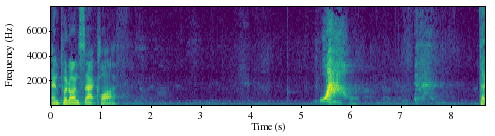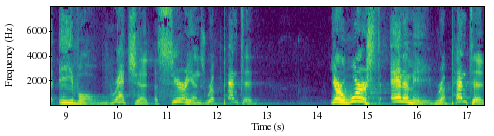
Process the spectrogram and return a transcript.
and put on sackcloth. Wow. The evil, wretched Assyrians repented. Your worst enemy repented.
